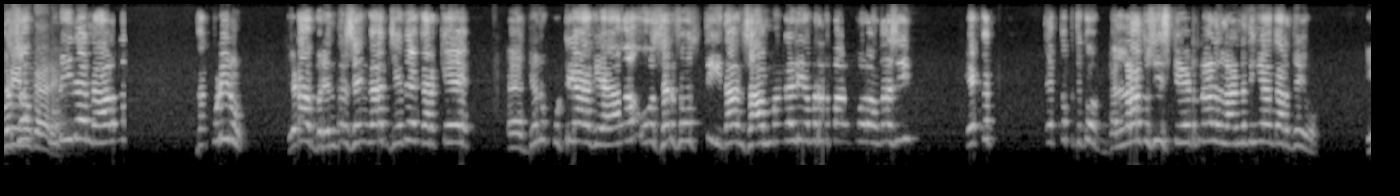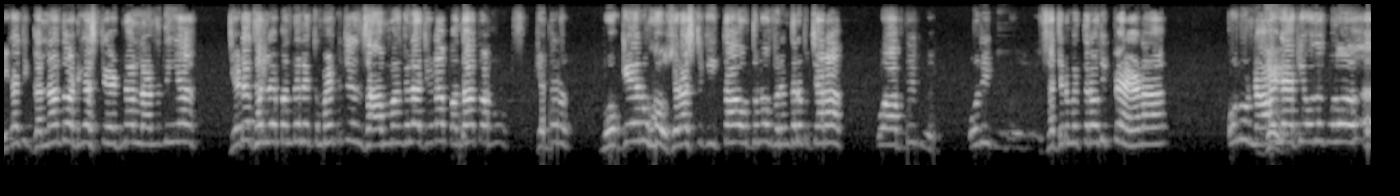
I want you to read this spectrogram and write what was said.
ਕੁੜੀ ਨੂੰ ਕਹਿ ਰਹੇ। ਕੁੜੀ ਦੇ ਨਾਲ ਕੁੜੀ ਨੂੰ। ਜਿਹੜਾ ਵਰਿੰਦਰ ਸਿੰਘ ਆ ਜਿਹਦੇ ਕਰਕੇ ਜਿਹਨੂੰ ਕੁੱਟਿਆ ਗਿਆ ਉਹ ਸਿਰਫ ਉਸ ਧੀ ਦਾ ਇਨਸਾਫ ਮੰਗਣ ਲਈ ਅੰਮ੍ਰਿਤਪਾਲ ਕੋਲ ਆਉਂਦਾ ਸੀ। ਇੱਕ ਇੱਕ ਦੇਖੋ ਗੱਲਾਂ ਤੁਸੀਂ ਸਟੇਟ ਨਾਲ ਲੜਨਦੀਆਂ ਕਰਦੇ ਹੋ। ਠੀਕ ਹੈ ਜੀ ਗੱਲਾਂ ਤੁਹਾਡੀਆਂ ਸਟੇਟ ਨਾਲ ਲੜਨਦੀਆਂ ਜਿਹੜੇ ਥੱਲੇ ਬੰਦੇ ਨੇ ਕਮੈਂਟ 'ਚ ਇਨਸਾਫ ਮੰਗ ਲਿਆ ਜਿਹੜਾ ਬੰਦਾ ਤੁਹਾਨੂੰ ਜਦੋਂ ਮੋਗੇ ਨੂੰ ਹਾਊਸ ਅਰੈਸਟ ਕੀਤਾ ਉਦੋਂ ਉਹ ਵਰਿੰਦਰ ਵਿਚਾਰਾ ਉਹ ਆਪਦੀ ਉਹਦੀ ਸੱਜਣ ਮਿੱਤਰ ਉਹਦੀ ਭੈਣ ਆ ਉਹਨੂੰ ਨਾਲ। ਲੈ ਕੇ ਉਹਦੇ ਕੋਲ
